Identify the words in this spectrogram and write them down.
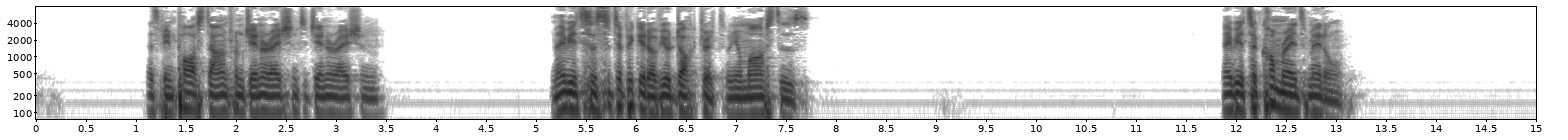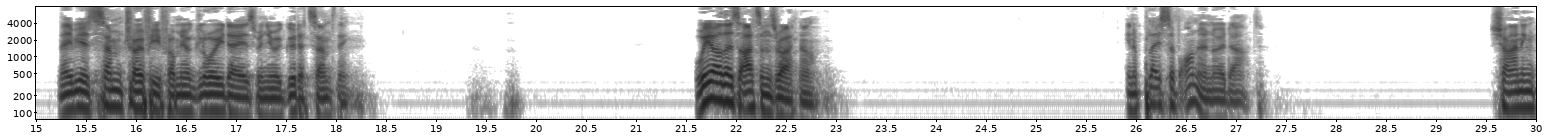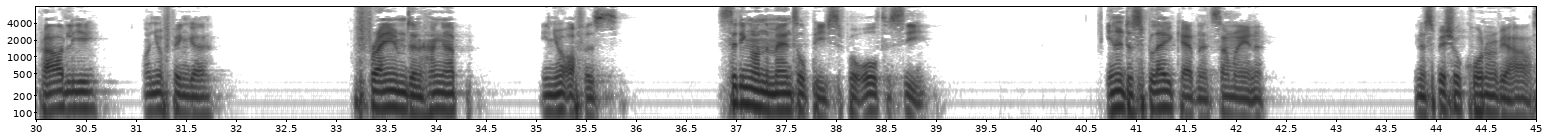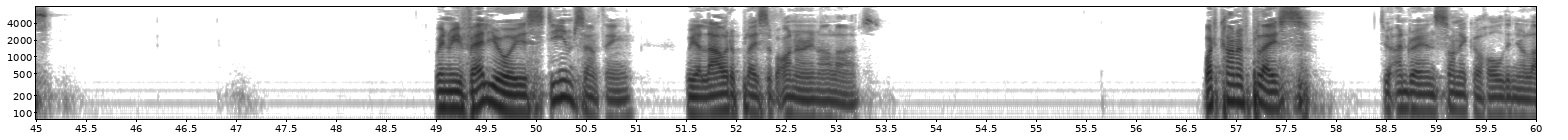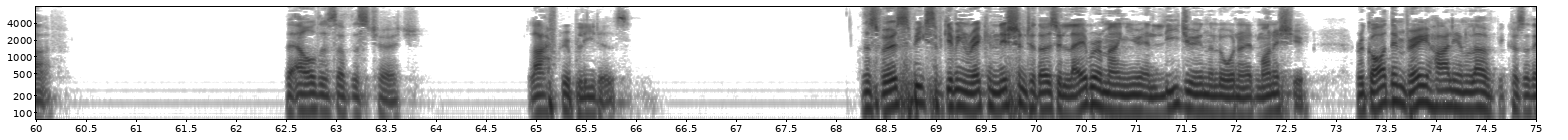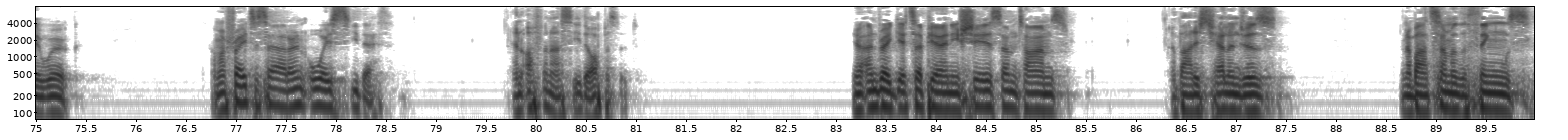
that's been passed down from generation to generation. Maybe it's a certificate of your doctorate or your master's. Maybe it's a Comrades medal. Maybe it's some trophy from your glory days when you were good at something. Where are those items right now? in a place of honor, no doubt. shining proudly on your finger, framed and hung up in your office, sitting on the mantelpiece for all to see, in a display cabinet somewhere in a, in a special corner of your house. When we value or esteem something, we allow it a place of honor in our lives. What kind of place do Andre and Sonica hold in your life? The elders of this church, life group leaders. This verse speaks of giving recognition to those who labor among you and lead you in the Lord and admonish you. Regard them very highly in love because of their work. I'm afraid to say I don't always see that. And often I see the opposite. You know, Andre gets up here and he shares sometimes about his challenges and about some of the things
